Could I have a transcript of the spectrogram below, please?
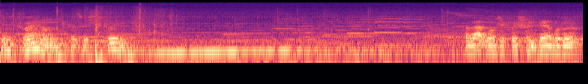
We'll drown because we're screwed. By that logic, we shouldn't be able to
